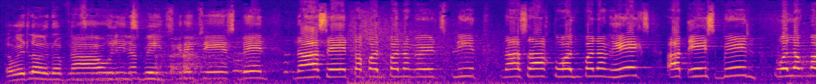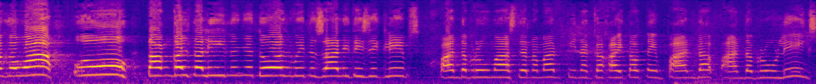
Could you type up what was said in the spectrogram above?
Ah, wait lang, nahuli ng Page Script si Esben. Nasetapan pa ng Earth Split. Nasaktuhan pa ng Hex at S-Ben. Walang magawa. Oo, tanggal talino niya doon with the Sanity's Eclipse. Panda Brewmaster naman, pinagka-kite out na yung Panda. Panda Brew Links.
